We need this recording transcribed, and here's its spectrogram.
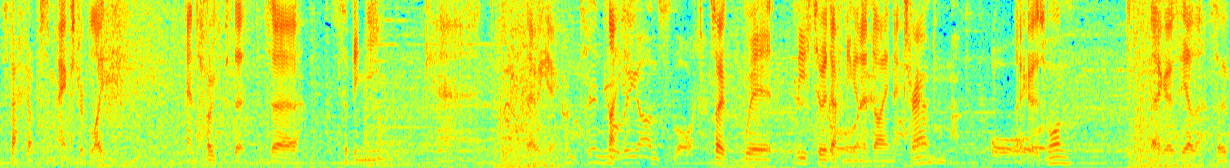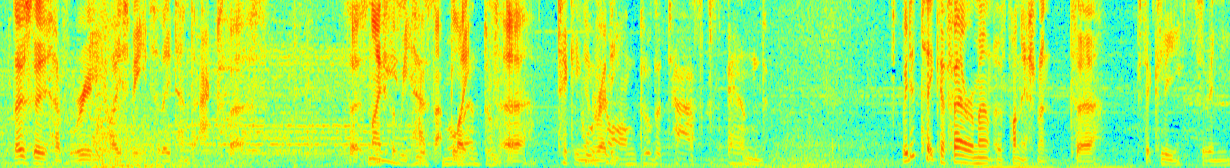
Stack up some extra blight, and hope that uh, Savigny can... There we go. Nice. So we're these two are definitely going to die next round. There goes one. There goes the other. So those guys have really high speed, so they tend to act first. So it's nice that we have that blight uh, ticking and ready. on to the task's end. We did take a fair amount of punishment, uh, particularly Savigny.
